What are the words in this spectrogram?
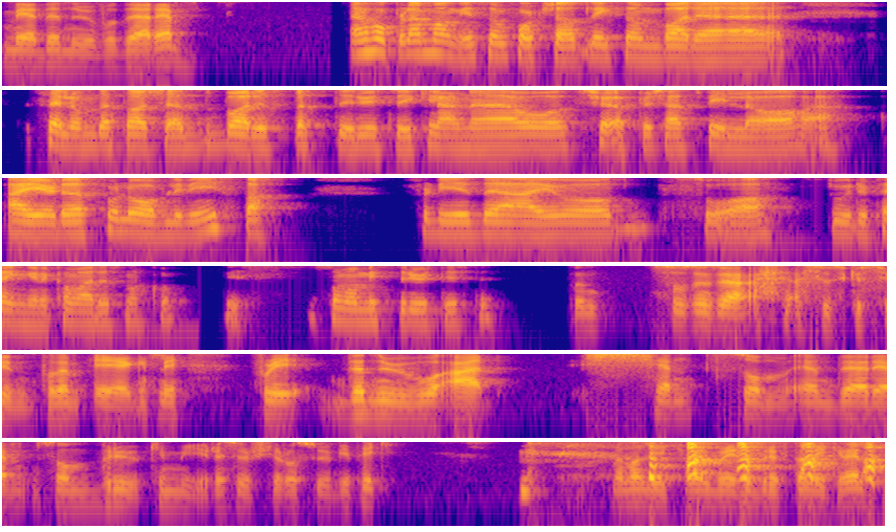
med Denuvo DRM. Jeg håper det er mange som fortsatt liksom bare, selv om dette har skjedd, bare støtter utviklerne og kjøper seg spill og eier det på lovlig vis, da. Fordi det er jo så store penger det kan være snakk om, hvis, så man mister utgifter. Men så syns jeg Jeg syns ikke synd på dem, egentlig. Fordi Denuvo er kjent som en DRM som bruker mye ressurser og suger pikk. Men allikevel blir det brukt allikevel.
